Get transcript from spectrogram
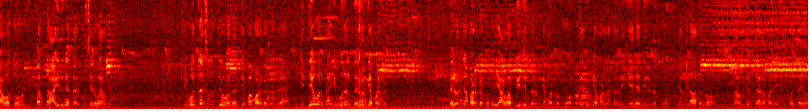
ಯಾವತ್ತು? ಇಪ್ಪತ್ತ ಐದನೇ ತಾರೀಕು ಶನಿವಾರದಂದು. ಈ ಒಂದು ಲಕ್ಷದ ದೀಪ ಮಾಡಬೇಕು ಅಂದರೆ ಈ ದೇವರನ್ನ ಈ ಊರಲ್ಲಿ ಮೆರವಣಿಗೆ ಮಾಡಬೇಕು. ಮೆರವಣಿಗೆ ಮಾಡಬೇಕು ಅಂದರೆ ಯಾವ ಬೀದಿ ಮೆರವಣಿಗೆ ಮಾಡಬೇಕು ಮೆರವಣಿಗೆ ಮಾಡಬೇಕಾದ್ರೆ ಏನೇನು ಇರಬೇಕು ಎಲ್ಲದನ್ನು ನಾವು ನಿರ್ಧಾರ ಮಾಡಿ ಇಪ್ಪತ್ತೈದು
